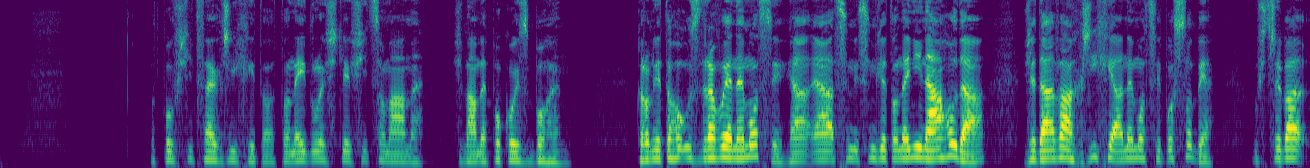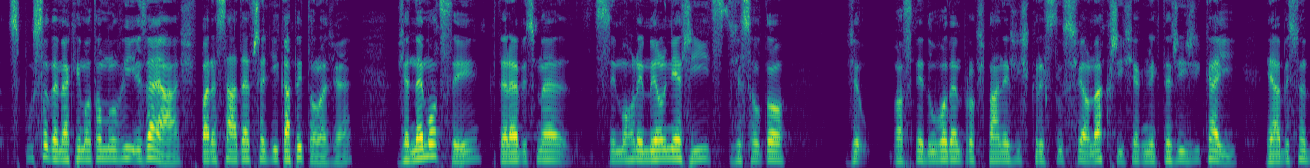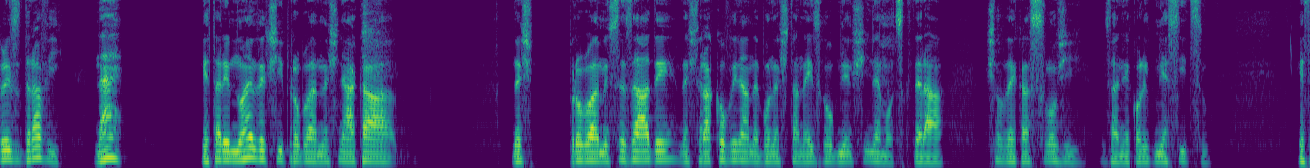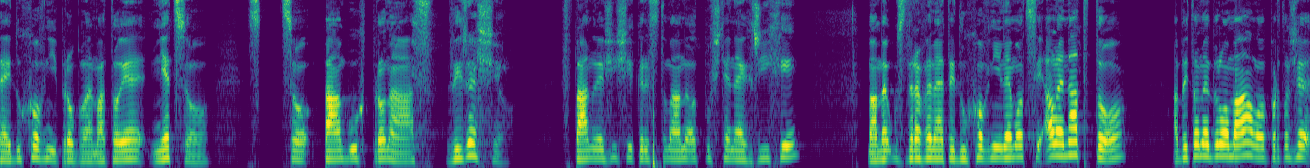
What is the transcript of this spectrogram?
Odpouští tvé hříchy, to, to nejdůležitější, co máme. Že máme pokoj s Bohem. Kromě toho uzdravuje nemoci. Já, já si myslím, že to není náhoda, že dává hříchy a nemoci po sobě. Už třeba způsobem, jakým o tom mluví Izajáš v 53. kapitole, že? Že nemoci, které bychom si mohli milně říct, že jsou to, že vlastně důvodem, proč Pán Ježíš Kristus šel na kříž, jak někteří říkají, je, aby jsme byli zdraví. Ne, je tady mnohem větší problém, než nějaká, než problémy se zády, než rakovina nebo než ta nejzhoubnější nemoc, která člověka složí za několik měsíců. Je tady duchovní problém a to je něco, co Pán Bůh pro nás vyřešil. V Pánu Ježíši Kristu máme odpuštěné hříchy, máme uzdravené ty duchovní nemoci, ale nad to, aby to nebylo málo, protože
